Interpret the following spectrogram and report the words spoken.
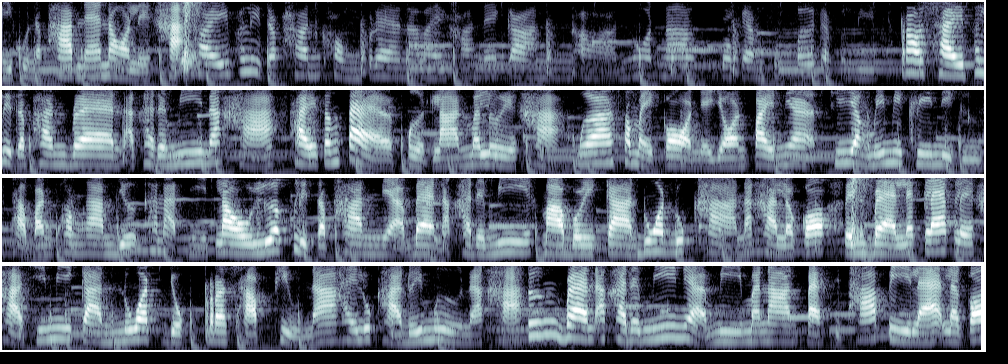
มีคุณภาพแน่นอนเลยค่ะ ใช้ผลิตภัณฑ์ของแบรนด์อะไรคะในการอ่านวดหน้าโปรแกรมซูเปอร์ดับเบิลลิฟเราใช้ผลิตภัณฑ์แบรนด์ Academy นะคะ ใช้ตั้งแต่เปิดร้านมาเลยค่ะ เมื่อสมัยก่อนเนี่ยย้อนไปเนี่ยที่ยังไม่มีคลินิกหรือสถาบันความงามเยอะขนาดนี้ เราเลือกผลิตภัณฑ์เนี่ยแบรนด์ Academy มาบริการนวดลูกค้านะคะ แล้วก็เป็นแบรนด์แรก ๆ เลยค่ะ ที่มีการนวดยกกระชับผิวหน้าให้ลูกค้าด้วยมือนะคะ ซึ่งแบรนด์ Academy เนี่ยมีมานาน 85 ปีแล้ว แล้วก็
